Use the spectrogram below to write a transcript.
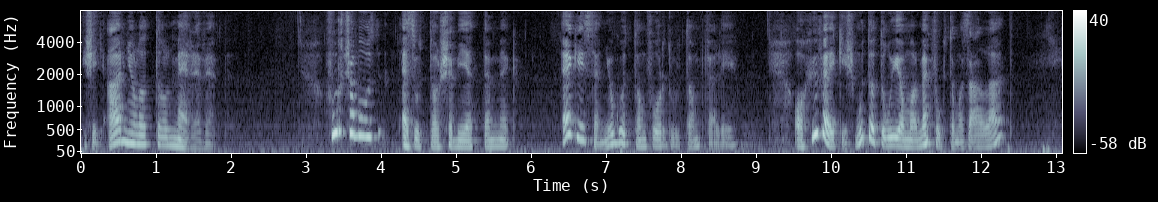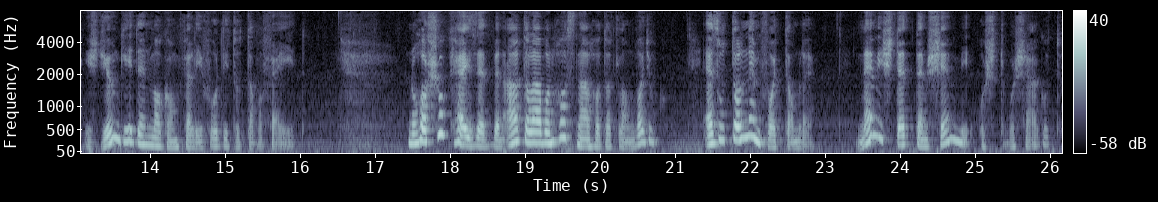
és egy árnyalattal merevebb. Furcsa mód, ezúttal sem ijedtem meg. Egészen nyugodtan fordultam felé. A hüvely kis mutatóujjammal megfogtam az állát, és gyöngéden magam felé fordítottam a fejét. Noha sok helyzetben általában használhatatlan vagyok, ezúttal nem fagytam le. Nem is tettem semmi ostobaságot.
